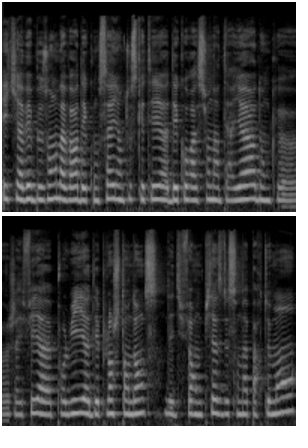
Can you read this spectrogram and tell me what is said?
et qui avait besoin d'avoir des conseils en tout ce qui était euh, décoration d'intérieur. Donc euh, j'avais fait euh, pour lui des planches tendance des différentes pièces de son appartement.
